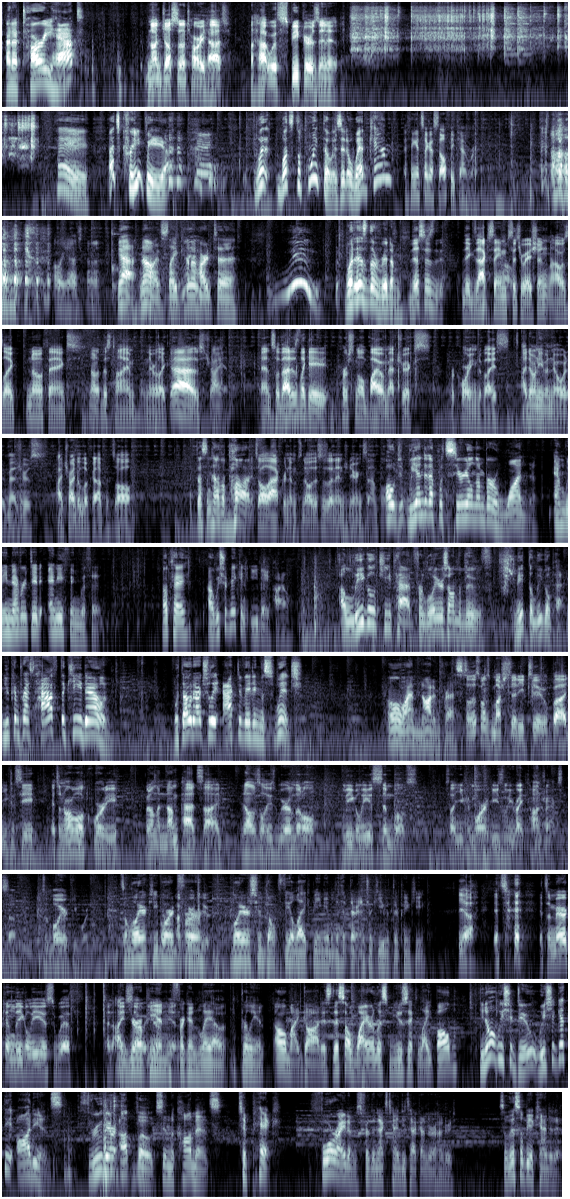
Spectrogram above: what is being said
An Atari hat? Not just an Atari hat, a hat with speakers in it. Hey, that's creepy. what what's the point though? Is it a webcam? I think it's like a selfie camera. yeah, it's kind of. Yeah, no, it's like kind of hard to Woo! What is the rhythm? This is the exact same situation. I was like, no thanks, not at this time. And they were like, ah, let's try it. And so that is like a personal biometrics recording device. I don't even know what it measures. I tried to look it up. It's all It doesn't have a bot. it's all acronyms. No, this is an engineering sample. Oh, did, we ended up with serial number one, and we never did anything with it. Okay, uh, we should make an eBay pile. A legal keypad for lawyers on the move. Meet the legal pad. You can press half the key down without actually activating the switch. Oh, I'm not impressed. So this one's Mush City too, but you can see it's a normal QWERTY, but on the numpad side, it has all these weird little legalese symbols so that you can more easily write contracts and stuff. It's a lawyer keyboard. It's a lawyer keyboard Up for lawyers who don't feel like being able to hit their enter key with their pinky. Yeah, it's it's American legalese with an ISO European, friggin' layout. Brilliant. Oh my god, is this a wireless music light bulb? You know what we should do? We should get the audience through their upvotes in the comments to pick four items for the next Handy Tech Under 100. So this will be a candidate.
